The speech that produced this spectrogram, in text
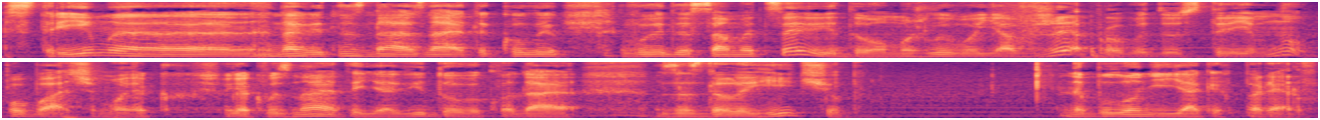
Стрім, Е, навіть не знаю, знаєте, коли вийде саме це відео. Можливо, я вже проведу стрім. Ну, побачимо. Як, як ви знаєте, я відео викладаю заздалегідь, щоб не було ніяких перерв.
